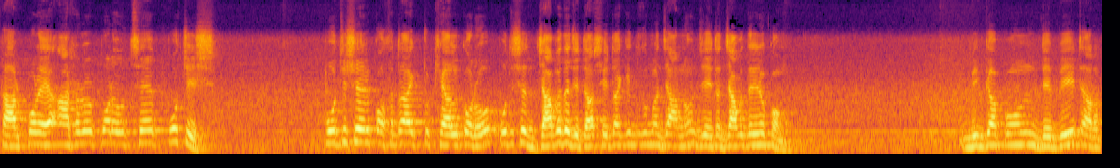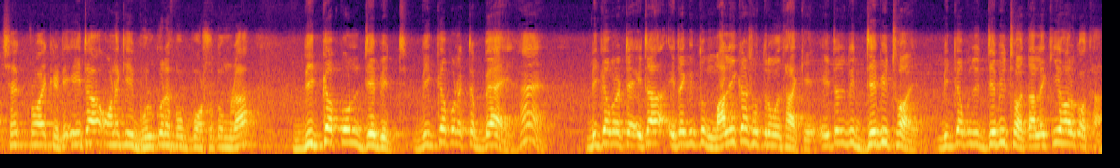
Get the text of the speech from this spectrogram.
তারপরে আঠারোর পরে হচ্ছে পঁচিশ। পঁচিশের কথাটা একটু খেয়াল করো। পঁচিশের জাবেদা যেটা, সেটা কিন্তু তোমরা জানো যে এটা জাবেদা এরকম। বিজ্ঞাপন ডেবিট আর হচ্ছে ক্রয় ক্রেডিট এইটা অনেকেই ভুল করে বসো তোমরা। বিজ্ঞাপন ডেবিট বিজ্ঞাপন একটা ব্যয় হ্যাঁ? বিজ্ঞাপন একটা, এটা এটা কিন্তু মালিকা মধ্যে থাকে। এটা যদি ডেবিট হয়, বিজ্ঞাপন যদি ডেবিট হয়, তাহলে কি হওয়ার কথা?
